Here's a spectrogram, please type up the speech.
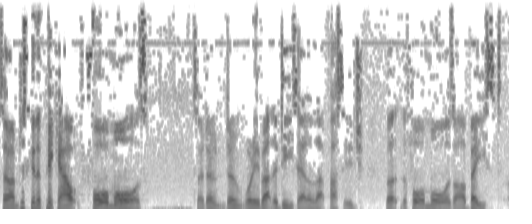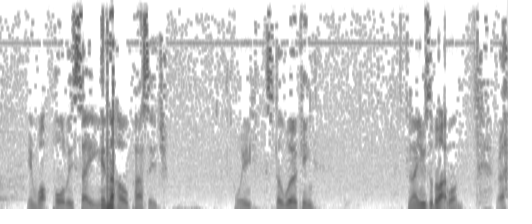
So I'm just going to pick out four mores. So don't don't worry about the detail of that passage, but the four mores are based in what Paul is saying in the whole passage. Are we still working? Can I use the black one? Right.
